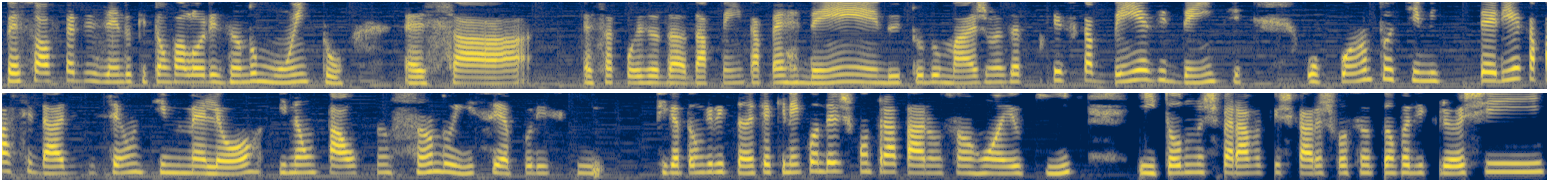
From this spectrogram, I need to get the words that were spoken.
o pessoal fica dizendo que estão valorizando muito essa essa coisa da, da PEN tá perdendo e tudo mais, mas é porque fica bem evidente o quanto o time teria capacidade de ser um time melhor e não tá alcançando isso, e é por isso que fica tão gritante. É que nem quando eles contrataram o San Juan e o Ki, e todo mundo esperava que os caras fossem o tampa de crush e,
